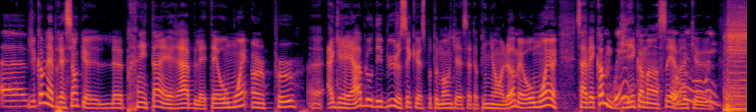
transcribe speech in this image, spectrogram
Euh, J'ai comme l'impression que le printemps érable était au moins un peu euh, agréable au début. Je sais que c'est pas tout le monde qui a cette opinion-là, mais au moins ça avait comme bien commencé avant que.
